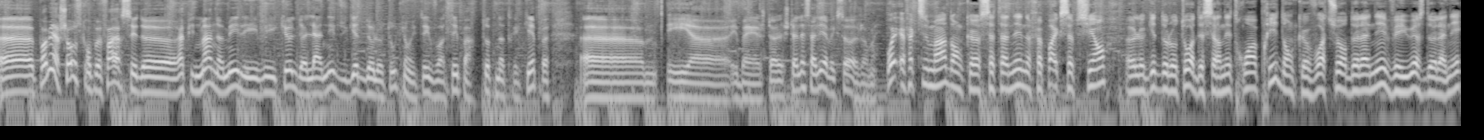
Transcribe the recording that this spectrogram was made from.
Euh, première chose qu'on peut faire, c'est de rapidement nommer les véhicules de l'année du guide de l'auto qui ont été votés par toute notre équipe. Euh, et, euh, ben, je te, laisse aller avec ça, Germain. Oui, effectivement. Donc, euh, cette année ne fait pas exception. Euh, le guide de l'auto a décerné trois prix. Donc, voiture de l'année, VUS de l'année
